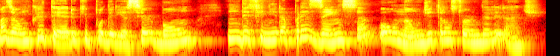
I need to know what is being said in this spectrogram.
mas é um critério que poderia ser bom em definir a presença ou não de transtorno delirante.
